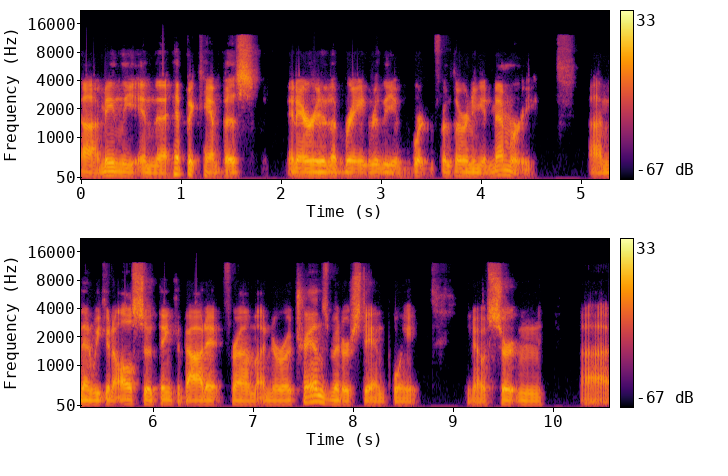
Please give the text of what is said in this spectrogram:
uh, mainly in the hippocampus an area of the brain really important for learning and memory and then we can also think about it from a neurotransmitter standpoint. You know, certain uh,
